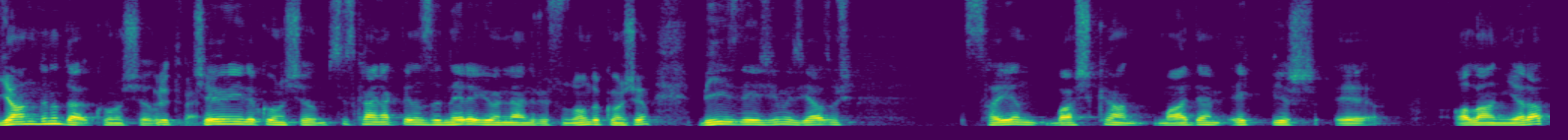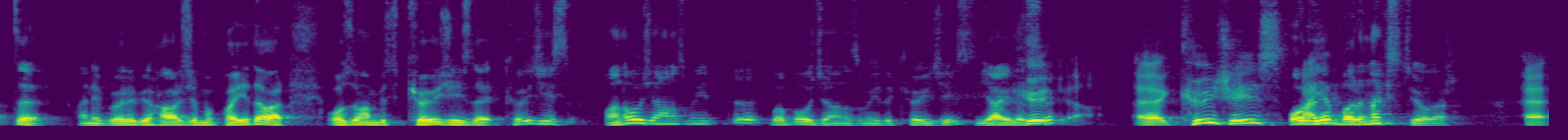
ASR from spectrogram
yangını da konuşalım. Lütfen. Çevreyi de konuşalım. Siz kaynaklarınızı nereye yönlendiriyorsunuz onu da konuşalım. Bir izleyicimiz yazmış. Sayın Başkan madem ek bir e, alan yarattı. Hani böyle bir harcama payı da var. O zaman biz Köyceğiz'de Köyceğiz ana ocağınız mıydı? Baba ocağınız mıydı Köyceğiz? Yaylası. Köy, e, Köyceğiz Oraya anne- barınak istiyorlar. e,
